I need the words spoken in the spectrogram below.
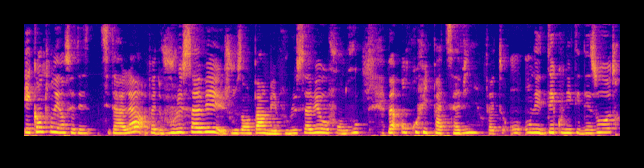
Et quand on est dans cet état-là, en fait, vous le savez, je vous en parle, mais vous le savez au fond de vous, ben, on profite pas de sa vie, en fait. On, est déconnecté des autres,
